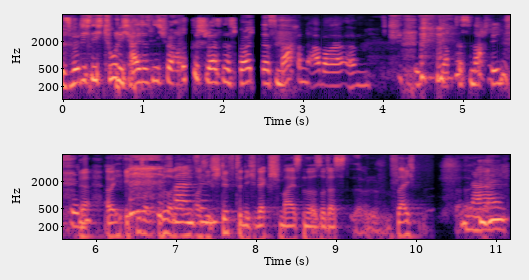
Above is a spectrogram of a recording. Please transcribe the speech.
Das würde ich nicht tun. Ich halte es nicht für ausgeschlossen, dass Leute das machen, aber ähm, ich glaube, das macht wenig Sinn. Ja, aber ich, ich muss auch, ich muss auch, auch die Stifte nicht wegschmeißen oder so. dass äh, vielleicht. Äh, Nein.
